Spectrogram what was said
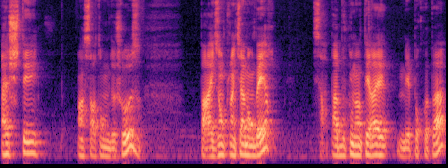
acheter un certain nombre de choses. Par exemple, un camembert, ça n'a pas beaucoup d'intérêt, mais pourquoi pas.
